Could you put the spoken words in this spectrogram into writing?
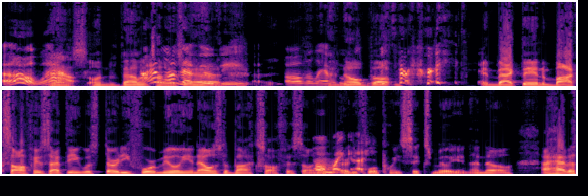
Oh wow! Yes, on Valentine's. I love that yeah. movie. All the Lampoons know, but, are great. And back then, the box office I think was 34 million. That was the box office on oh 34.6 million. I know. I had a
